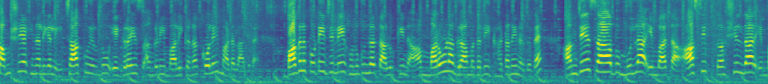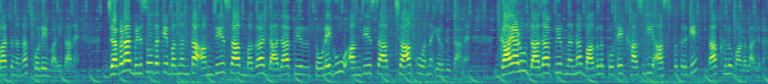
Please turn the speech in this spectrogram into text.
ಸಂಶಯ ಹಿನ್ನೆಲೆಯಲ್ಲಿ ಚಾಕು ಇರಿದು ಎಗ್ರೈಸ್ ಅಂಗಡಿ ಮಾಲೀಕನ ಕೊಲೆ ಮಾಡಲಾಗಿದೆ. ಬಾಗಲಕೋಟೆ ಜಿಲ್ಲೆ ಹುನಗುಂದ ತಾಲೂಕಿನ ಮರೋಳ ಗ್ರಾಮದಲ್ಲಿ ಘಟನೆ ನಡೆದಿದೆ. ಅಂಜೇ ಸಾಬ್ ಮುಲ್ಲಾ ಎಂಬಾತ, ಆಸಿಫ್ ತಹಶೀಲ್ದಾರ್ ಎಂಬಾತನನ್ನ ಕೊಲೆ ಮಾಡಿದ್ದಾನೆ. ಜಗಳ ಬಿಡಿಸೋದಕ್ಕೆ ಬಂದಂತ ಅಂಜೇ ಸಾಬ್ ಮಗ ದಾದಾಪೀರ್ ತೊಡೆಗೂ ಅಂಜೇ ಸಾಬ್ ಚಾಕುವನ್ನ ಇರಿದಿದ್ದಾನೆ ಗಾಯಾಳು ದಾದಾಪೀರ್ನನ್ನ ಬಾಗಲಕೋಟೆ ಖಾಸಗಿ ಆಸ್ಪತ್ರೆಗೆ ದಾಖಲು ಮಾಡಲಾಗಿದೆ.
